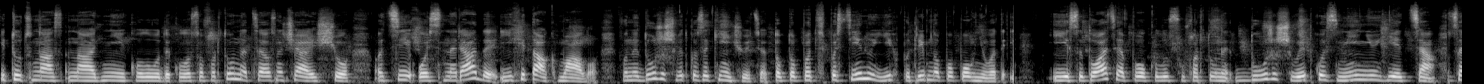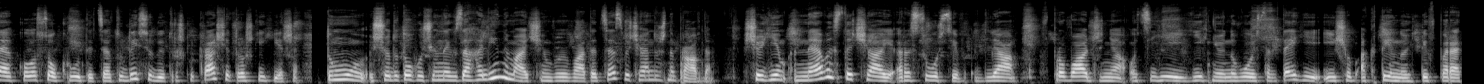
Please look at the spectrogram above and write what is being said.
І тут у нас на дні колоди колесо фортуни це означає, що оці ось снаряди їх і так мало, вони дуже швидко закінчуються, тобто постійно їх потрібно поповнювати. І ситуація по колесу фортуни дуже швидко змінюється. Це колесо крутиться туди-сюди, трошки краще, трошки гірше. Тому щодо того, що в них взагалі немає чим воювати, це звичайно ж неправда. Що їм не вистачає ресурсів для впровадження оцієї їхньої нової стратегії і щоб активно йти вперед.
